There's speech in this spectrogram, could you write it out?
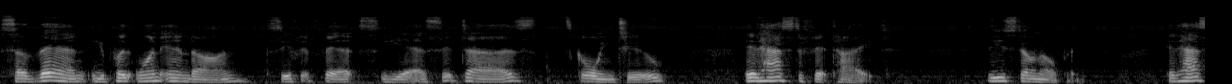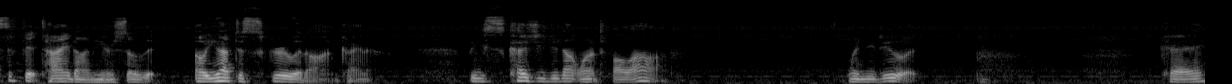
So then you put one end on, see if it fits. Yes, it does. It's going to. It has to fit tight. These don't open. It has to fit tight on here so that, oh, you have to screw it on, kind of. Because you do not want it to fall off when you do it. Okay.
